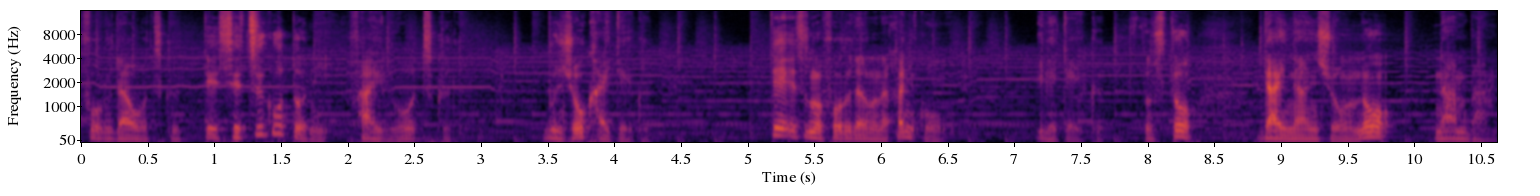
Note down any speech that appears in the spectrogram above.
フォルダを作って節ごとにファイルを作る。文章を書いていく。でそのフォルダの中にこう入れていく。そうすると第何章の何番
